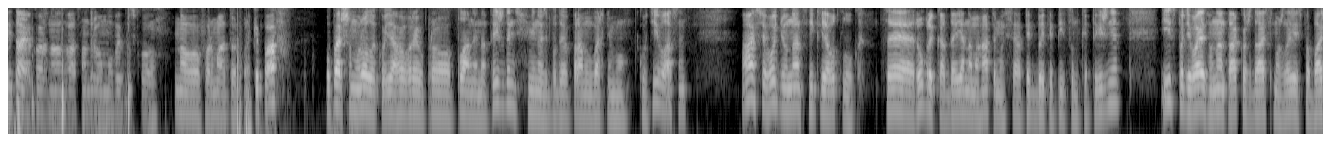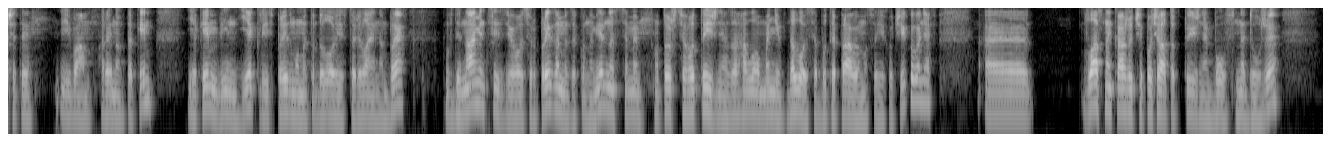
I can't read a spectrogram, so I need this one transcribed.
Вітаю кожного з вас на другому випуску нового формату рубрики У першому ролику я говорив про плани на тиждень. Він ось буде в правому верхньому куті, власне. А сьогодні у нас Weekly Outlook. Це рубрика, де я намагатимуся підбити підсумки тижня. І сподіваюсь, вона також дасть можливість побачити і вам ринок таким, яким він є крізь призму методології Storyline B в динаміці з його сюрпризами, закономірностями. Отож, цього тижня загалом мені вдалося бути правим у своїх очікуваннях. Е, власне кажучи, початок тижня був не дуже,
